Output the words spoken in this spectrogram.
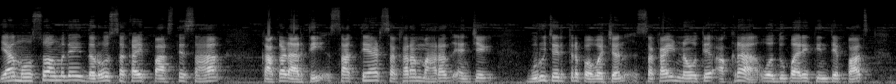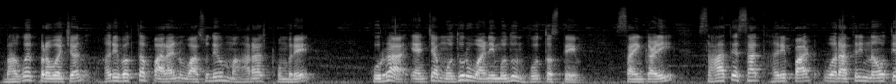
या महोत्सवामध्ये दररोज सकाळी पाच ते सहा काकड आरती सात ते आठ सखाराम महाराज यांचे गुरुचरित्र प्रवचन सकाळी नऊ ते अकरा व दुपारी तीन ते पाच भागवत प्रवचन हरिभक्त पारायण वासुदेव महाराज ठोंबरे कुर्हा यांच्या मधुर वाणीमधून होत असते. सायंकाळी सहा ते सात हरिपाठ व रात्री नऊ ते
